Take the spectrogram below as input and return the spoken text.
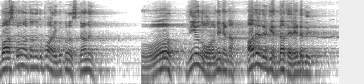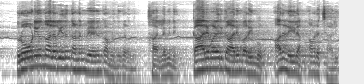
ഭസ്മമാക്കാന്നൊക്കെ പറയുമ്പോൾ പ്രശ്നമാണ് ഓ നീ ഒന്ന് ഉറങ്ങിക്കണ്ണ അതിന് നിനക്ക് എന്താ തരേണ്ടത്? റോണി അലറിയതും കണ്ണൻ വേഗം കമിഴ്ന്നു കിടന്നു. അല്ല പിന്നെ കാര്യമായൊരു കാര്യം പറയുമ്പോൾ അതിനിടയില അവന്റെ ചളി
